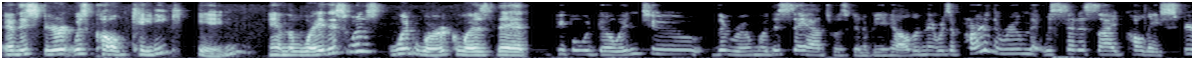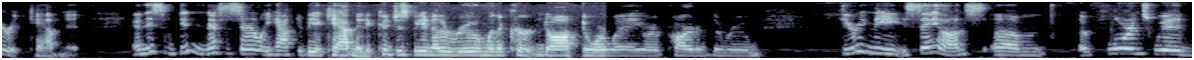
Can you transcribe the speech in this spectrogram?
And this spirit was called Katie King. And the way this was would work was that people would go into the room where the seance was going to be held, and there was a part of the room that was set aside called a spirit cabinet. And this didn't necessarily have to be a cabinet. It could just be another room with a curtained off doorway or a part of the room. During the seance, um, Florence would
